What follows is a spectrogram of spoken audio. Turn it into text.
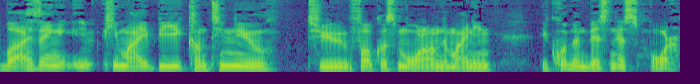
But I think he might be continue to focus more on the mining equipment business more.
